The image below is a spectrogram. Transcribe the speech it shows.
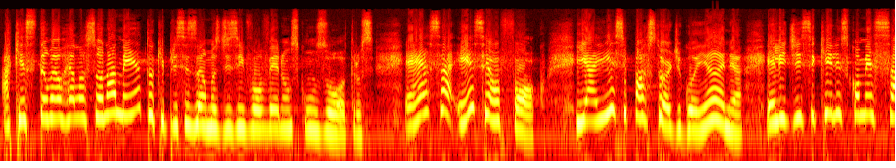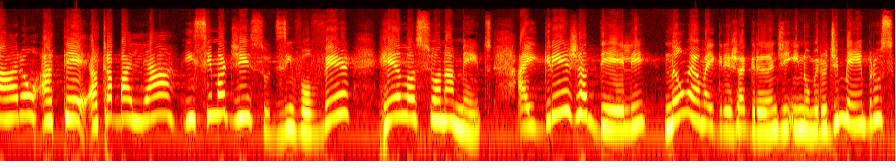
A questão é o relacionamento que precisamos desenvolver uns com os outros. Essa, esse é o foco. E aí esse pastor de Goiânia, ele disse que eles começaram a ter, a trabalhar em cima disso, desenvolver relacionamentos. A igreja dele não é uma igreja grande em número de membros,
